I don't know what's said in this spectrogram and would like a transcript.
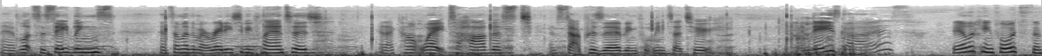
I have lots of seedlings and some of them are ready to be planted and I can't wait to harvest and start preserving for winter too. And these guys, they're looking forward to some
